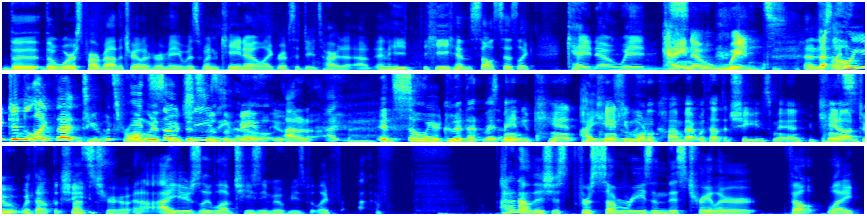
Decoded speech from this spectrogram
the the worst part about the trailer for me was when Kano like rips a dude's heart out and he he himself says like Kano wins. Kano wins. And That- like, oh, you didn't like that, dude? What's wrong it's with so you? This cheesy was amazing. though. I don't know. I, It's so, weird. good that man, you can't you I can't usually- do Mortal Kombat without the cheese, man. You cannot do it without the cheese. That's true. And I usually love cheesy movies, but like, I don't know. There's just for some reason this trailer felt like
